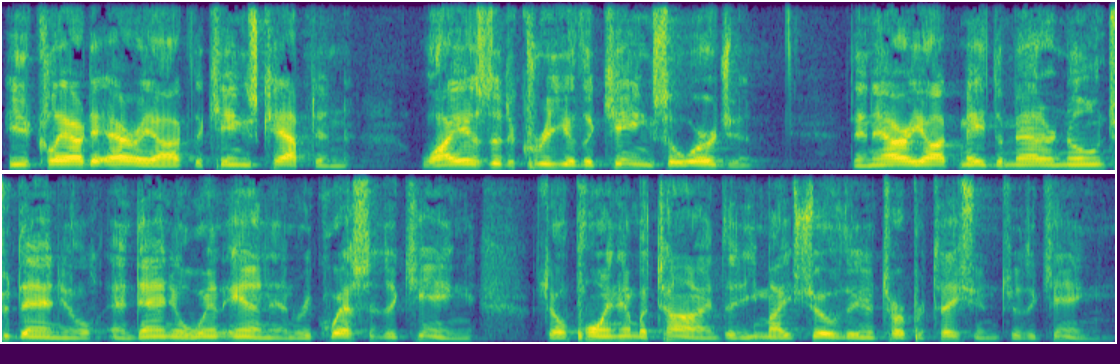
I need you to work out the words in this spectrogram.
He declared to Arioch, the king's captain, Why is the decree of the king so urgent? Then Arioch made the matter known to Daniel, and Daniel went in and requested the king to appoint him a time that he might show the interpretation to the king.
